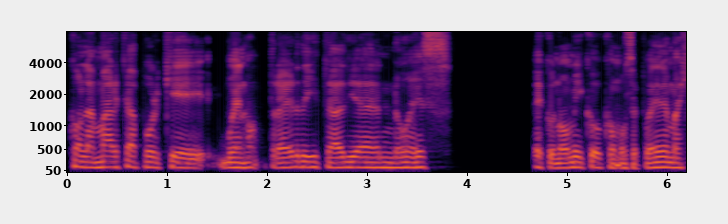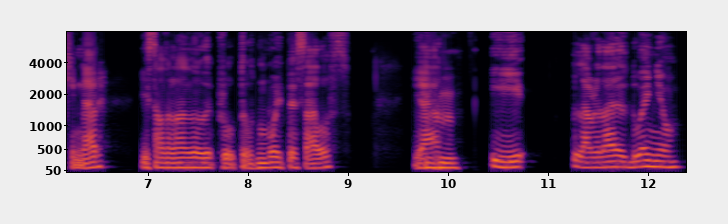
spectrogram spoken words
con la marca porque, bueno, traer de Italia no es económico como se pueden imaginar y estamos hablando de productos muy pesados. Ya. Y la verdad, el dueño,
